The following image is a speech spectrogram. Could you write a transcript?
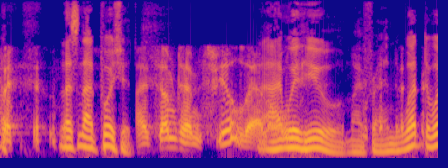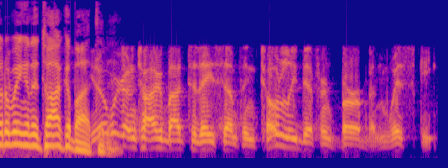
Let's not push it. I sometimes feel that. I'm with you, my friend. What what are we going to talk about You know, today? we're going to talk about today something totally different bourbon, whiskey.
